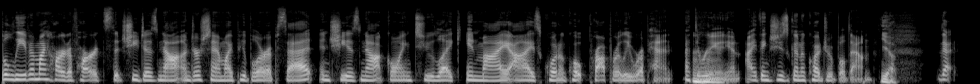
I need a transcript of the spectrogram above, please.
believe in my heart of hearts that she does not understand why people are upset, and she is not going to, like, in my eyes, quote unquote, properly repent at the Mhm. reunion. I think she's going to quadruple down. Yeah. That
